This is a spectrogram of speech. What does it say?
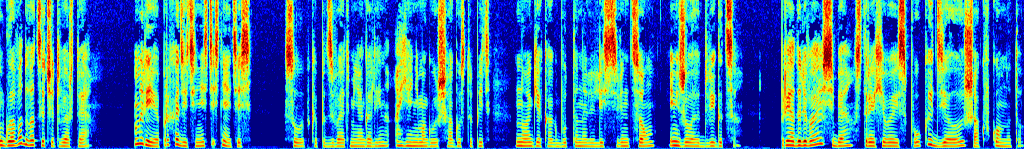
Глава 24. «Мария, проходите, не стесняйтесь». С улыбкой подзывает меня Галина, а я не могу и шагу ступить. Ноги как будто налились свинцом и не желают двигаться. Преодолеваю себя, стряхивая испуг и делаю шаг в комнату.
